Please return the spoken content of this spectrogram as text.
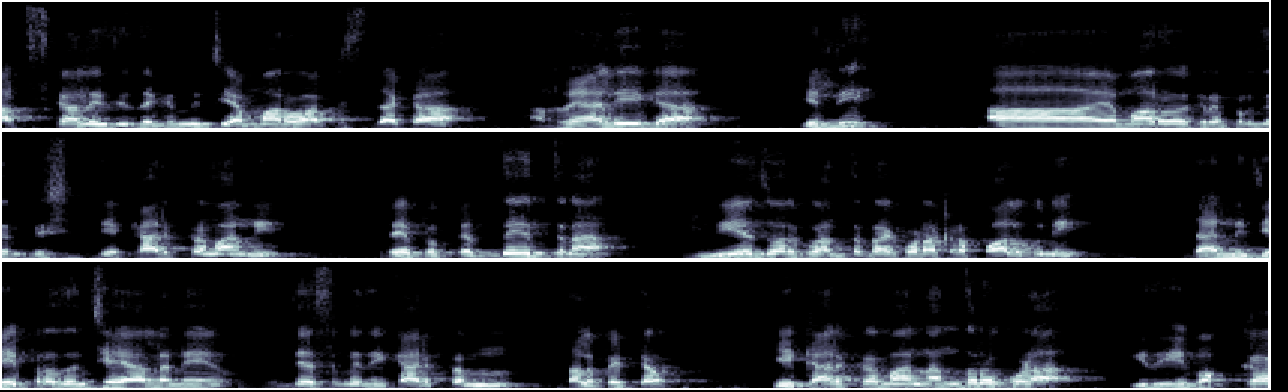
ఆర్ట్స్ కాలేజీ దగ్గర నుంచి ఎంఆర్ఓ ఆఫీస్ దాకా ర్యాలీగా వెళ్ళి ఆ ఎంఆర్ఓకి రిప్రజెంటేషన్ ఇచ్చే కార్యక్రమాన్ని రేపు పెద్ద ఎత్తున నియోజకవర్గం అంతటా కూడా అక్కడ పాల్గొని దాన్ని జయప్రదం చేయాలనే ఉద్దేశం మీద ఈ కార్యక్రమం తలపెట్టాం. ఈ కార్యక్రమాన్ని అందరూ కూడా ఇది ఒక్క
